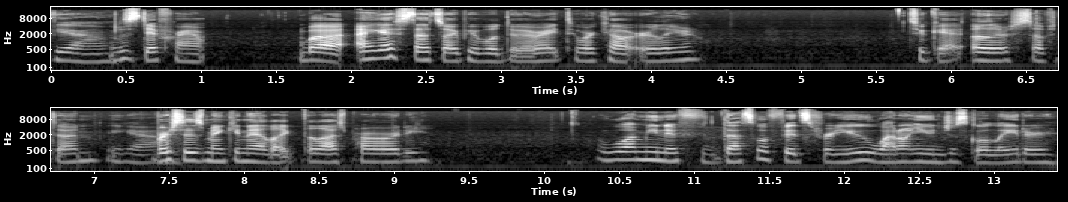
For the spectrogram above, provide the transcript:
Yeah. It's different. But I guess that's why people do it, right? To work out earlier. To get other stuff done. Yeah. Versus making it like the last priority. Well, I mean, if that's what fits for you, why don't you just go later?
